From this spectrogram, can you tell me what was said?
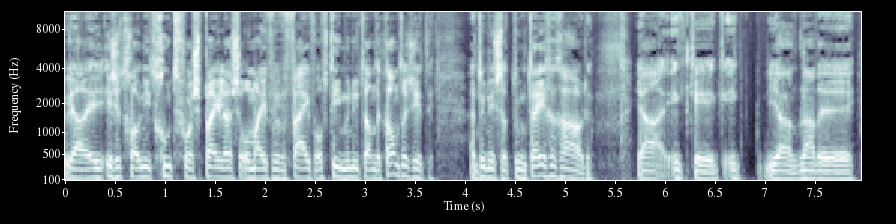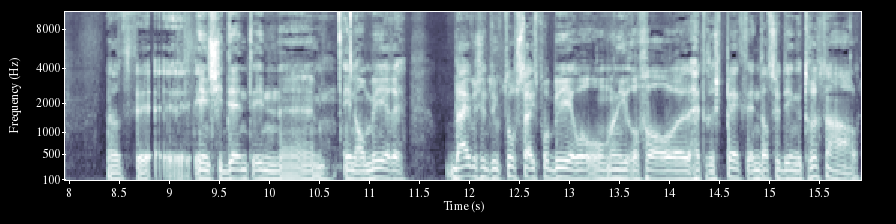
ja, is het gewoon niet goed voor spelers om even vijf of tien minuten aan de kant te zitten. En toen is dat toen tegengehouden. Ja, ik, ik, ik ja na de, dat uh, incident in, in Almere blijven ze natuurlijk toch steeds proberen om in ieder geval het respect en dat soort dingen terug te halen.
